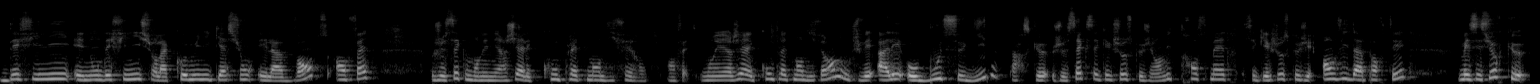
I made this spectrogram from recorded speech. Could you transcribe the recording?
définis et non définis sur la communication et la vente, en fait, je sais que mon énergie, elle est complètement différente. En fait, mon énergie, elle est complètement différente. Donc, je vais aller au bout de ce guide parce que je sais que c'est quelque chose que j'ai envie de transmettre, c'est quelque chose que j'ai envie d'apporter. Mais c'est sûr que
